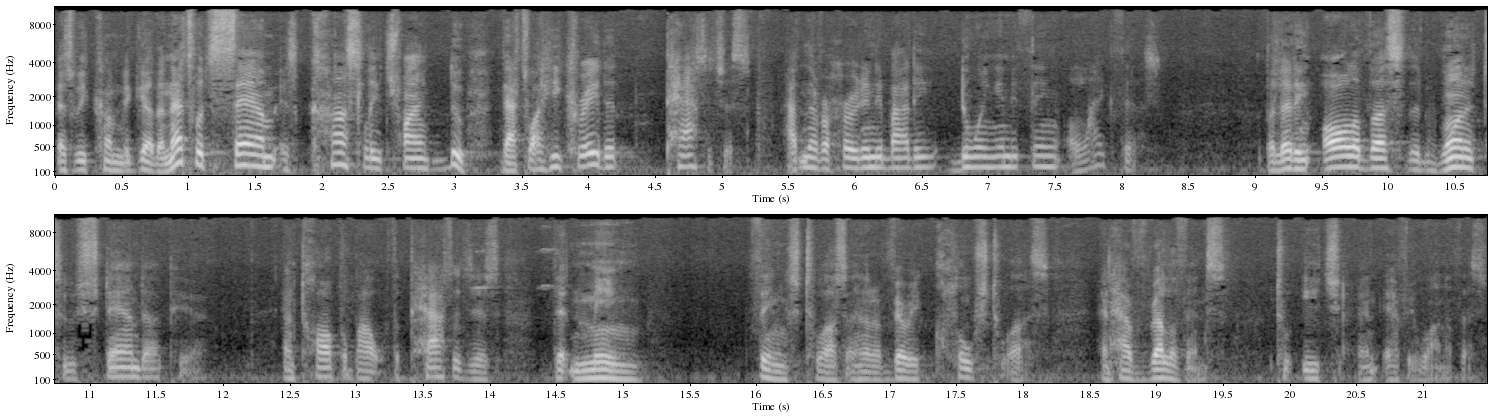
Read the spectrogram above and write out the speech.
as we come together. And that's what Sam is constantly trying to do. That's why he created passages. I've never heard anybody doing anything like this. But letting all of us that wanted to stand up here and talk about the passages that mean things to us and that are very close to us and have relevance to each and every one of us.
